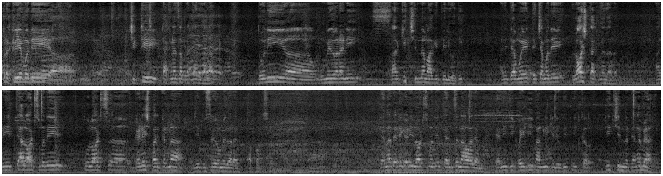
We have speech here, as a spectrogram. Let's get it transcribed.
प्रक्रियेमध्ये चिठ्ठी टाकण्याचा प्रकार झाला. दोन्ही उमेदवारांनी सारखीच चिन्ह मागितलेली होती. आणि त्यामुळे त्याच्यामध्ये लॉस टाकणं झालं आणि त्या लॉट्समध्ये तो लॉट्स गणेश पारकरना जे दुसरे उमेदवार आहेत अपक्ष. त्यांना त्या ठिकाणी लॉट्समध्ये त्यांचं नाव आल्यामुळे त्यांनी जी पहिली मागणी केली होती ती क तीच चिन्ह त्यांना मिळालं.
